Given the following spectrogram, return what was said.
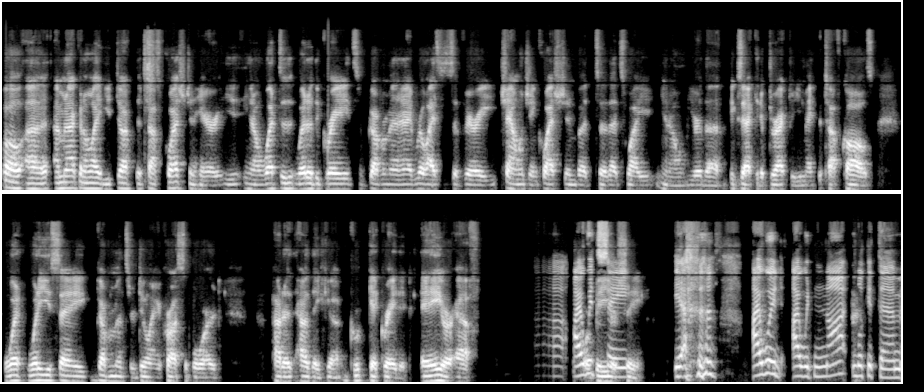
Well, uh, I'm not going to let you duck the tough question here. You, you know, what do, what are the grades of government? And I realize it's a very challenging question, but uh, that's why you, know you're the executive director. You make the tough calls. What what do you say governments are doing across the board? How do how do they get graded? A or F? Uh, I would B say, yeah. I would I would not look at them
